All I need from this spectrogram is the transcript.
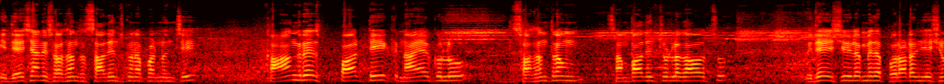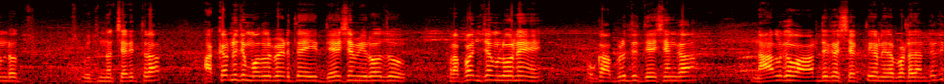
ఈ దేశాన్ని స్వతంత్రం సాధించుకున్నప్పటి నుంచి కాంగ్రెస్ పార్టీ నాయకులు స్వతంత్రం సంపాదించడంలో కావచ్చు విదేశీయుల మీద పోరాటం చేసి ఉండొచ్చు ఉన్న చరిత్ర అక్కడి నుంచి మొదలు పెడితే ఈ దేశం ఈరోజు ప్రపంచంలోనే ఒక అభివృద్ధి దేశంగా నాలుగవ ఆర్థిక శక్తిగా నిలబడ్డదంటే ఇది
